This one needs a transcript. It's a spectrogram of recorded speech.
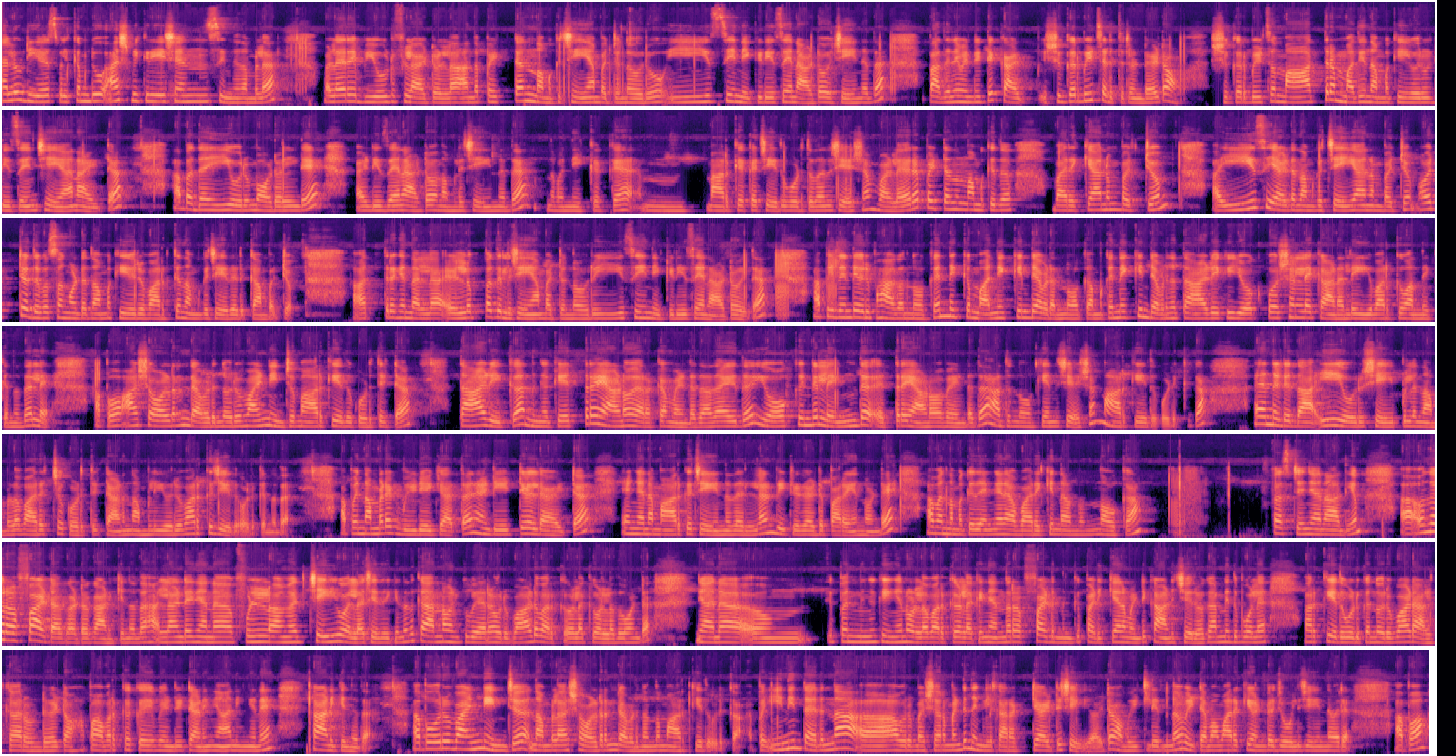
Hello dears welcome to Ashmi creations ഇന്ന് നമ്മൾ വളരെ ബ്യൂട്ടിഫുൾ ആയിട്ടുള്ള അന്ന് പെട്ടെന്ന് നമുക്ക് ചെയ്യാൻ പറ്റുന്ന ഒരു ഈസി നെക്ക് ഡിസൈൻ ആട്ടോ ചെയ്യുന്നത്. അപ്പോൾ അതിന് വേണ്ടിയിട്ട് ഷുഗർ ബീഡ്സ് എടുത്തിട്ടുണ്ട് കേട്ടോ. ഷുഗർ ബീഡ്സ് മാത്രം മതി നമുക്ക് ഈ ഒരു ഡിസൈൻ ചെയ്യാനായിട്ട്. അപ്പോൾ അത് ഈ ഒരു മോഡലിന്റെ ഡിസൈൻ ആട്ടോ നമ്മൾ ചെയ്യുന്നത്. അപ്പോൾ നെക്കൊക്കെ മാർക്കൊക്കെ ചെയ്ത് കൊടുത്തതിന് ശേഷം വളരെ പെട്ടെന്ന് നമുക്കിത് വരയ്ക്കാനും പറ്റും. ഈസി ആയിട്ട് നമുക്ക് ചെയ്യാനും പറ്റും. ഒറ്റ ദിവസം കൊണ്ട് നമുക്ക് ഈ ഒരു വർക്ക് നമുക്ക് ചെയ്തെടുക്കാൻ പറ്റും. അത്രയ്ക്ക് നല്ല എളുപ്പത്തിൽ ചെയ്യാൻ പറ്റുന്ന ഒരു ഈസി നെക്ക് ഡിസൈൻ ആട്ടോ ഇത്. അപ്പോൾ ഇതിന്റെ ഒരു ഭാഗം നോക്കുക നെക്ക് നെക്കിന്റെ അവിടെ നിന്ന് നോക്കാം നമുക്ക്. നെക്കിന്റെ അവിടെ നിന്ന് താഴേക്ക് യോക്ക് പോർഷനിലേക്കാണല്ലേ ഈ വർക്ക് വന്നിരിക്കുന്നത് അല്ലേ? അപ്പോൾ ആ ഷോൾഡറിന്റെ അവിടെ നിന്ന് ഒരു വൺ ഇഞ്ച് മാർക്ക് ചെയ്ത് കൊടുത്തിട്ട് താഴേക്ക് നിങ്ങൾക്ക് എത്രയാണോ ഇറക്കം വേണ്ടത് അതായത് യോക്കിന്റെ ലെങ്ത് എത്രയാണോ വേണ്ടത് അത് നോക്കിയതിന് ശേഷം മാർക്ക് ചെയ്ത് കൊടുക്കുക. എന്നിട്ട് ഇതാ ഈ ഒരു ഷേപ്പിൽ നമ്മൾ വരച്ച് കൊടുത്തിട്ടാണ് നമ്മൾ ഈ ഒരു വർക്ക് ചെയ്ത് കൊടുക്കുന്നത്. അപ്പോൾ നമ്മുടെ വീഡിയോയ്ക്കകത്ത് ഞാൻ ഡീറ്റെയിൽഡ് ആയിട്ട് എങ്ങനെ മാർക്ക് ചെയ്യുന്നതെല്ലാം ഡീറ്റെയിൽഡ് ആയിട്ട് പറയുന്നുണ്ട്. അപ്പം നമുക്കിത് എങ്ങനെയാണ് വരയ്ക്കുന്നതെന്നൊന്ന് നോക്കാം. ഫസ്റ്റ് ഞാൻ ആദ്യം ഒന്ന് റഫായിട്ടാണ് കേട്ടോ കാണിക്കുന്നത്. അല്ലാണ്ട് ഞാൻ ഫുൾ അങ്ങ് ചെയ്യുമല്ല ചെയ്തിരിക്കുന്നത്. കാരണം എനിക്ക് വേറെ ഒരുപാട് വർക്കുകളൊക്കെ ഉള്ളതുകൊണ്ട് ഞാൻ ഇപ്പം നിങ്ങൾക്ക് ഇങ്ങനെയുള്ള വർക്കുകളൊക്കെ ഞാൻ റഫായിട്ട് നിങ്ങൾക്ക് പഠിക്കാൻ വേണ്ടി കാണിച്ചു തരുമോ കാരണം ഇതുപോലെ വർക്ക് ചെയ്ത് കൊടുക്കുന്ന ഒരുപാട് ആൾക്കാരുണ്ട് കേട്ടോ. അപ്പോൾ അവർക്കൊക്കെ വേണ്ടിയിട്ടാണ് ഞാൻ ഇങ്ങനെ കാണിക്കുന്നത്. അപ്പോൾ ഒരു വൺ ഇഞ്ച് നമ്മൾ ആ ഷോൾഡറിന്റെ അവിടെ നിന്ന് മാർക്ക് ചെയ്ത് കൊടുക്കുക. അപ്പോൾ ഇനി തരുന്ന ആ ഒരു മെഷർമെന്റ് നിങ്ങൾ കറക്റ്റായിട്ട് ചെയ്യുക കേട്ടോ. വീട്ടിലിരുന്ന് വീട്ടമ്മമാരൊക്കെ ഉണ്ട് ജോലി ചെയ്യുന്നവർ അപ്പോൾ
